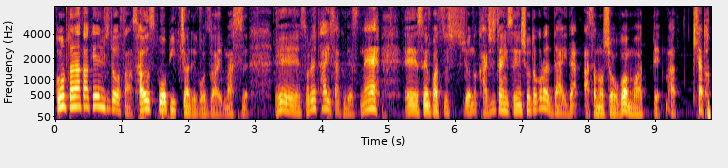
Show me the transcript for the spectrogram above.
この田中健次郎さん、サウスポーピッチャーでございます。えーそれ対策ですね。えー先発出場の梶谷選手のところで代打、浅野翔吾は回って、ま、来たと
